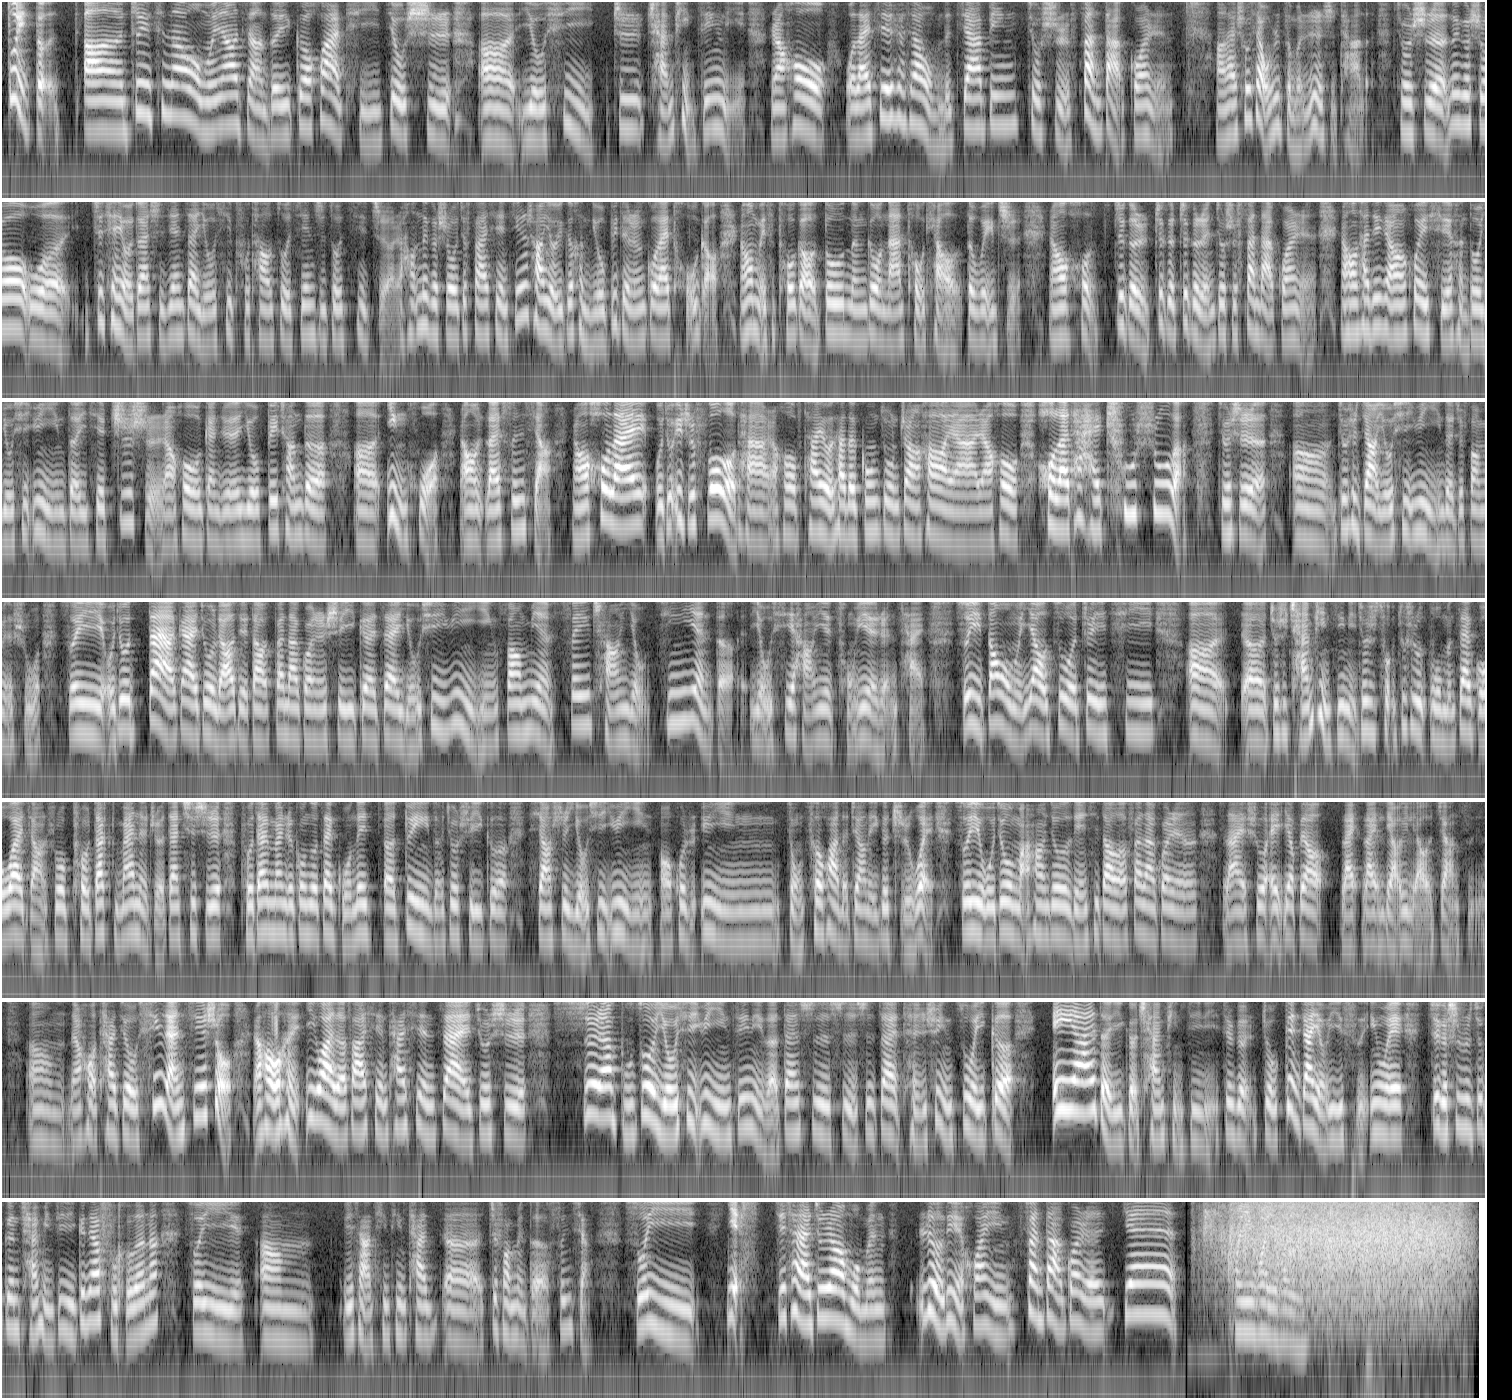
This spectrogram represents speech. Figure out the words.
对的，啊、这一期呢，我们要讲的一个话题就是呃，游戏之产品经理。然后我来介绍一下我们的嘉宾，就是范大官人啊，来说一下我是怎么认识他的。就是那个时候，我之前有一段时间在游戏葡萄做兼职做记者，然后那个时候就发现，经常有一个很牛逼的人过来投稿，然后每次投稿都能够拿头条的位置，然后后这个这个这个人就是范大官人，然后他经常会写很多游戏运营的一些知识，然后感觉有非常的呃硬货，然后来分享。然后后来我就一直 follow 他，然后他有他的公众账号呀，然后后来他还出书了，就是是嗯、就是讲游戏运营的这方面的书，所以我就大概就了解到范大官人是一个在游戏运营方面非常有经验的游戏行业从业人才。所以当我们要做这一期呃呃就是产品经理，就是从就是我们在国外讲说 product manager，但其实 product manager 工作在国内呃对应的就是一个像是游戏运营哦、或者运营总策划的这样的一个职位，所以我就马上就联系到了范大官人来说，哎，要不要来来聊一聊这样子？嗯，然后他就欣然接受，然后我很意外的发现他现在就是虽然不做游戏运营经理了，但是是是在腾讯做一个 AI 的一个产品经理，这个就更加有意思，因为这个是不是就跟产品经理更加符合了呢？所以嗯，也想听听他呃这方面的分享。所以 yes，接下来就让我们热烈欢迎范大官人耶！欢迎欢迎欢迎。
